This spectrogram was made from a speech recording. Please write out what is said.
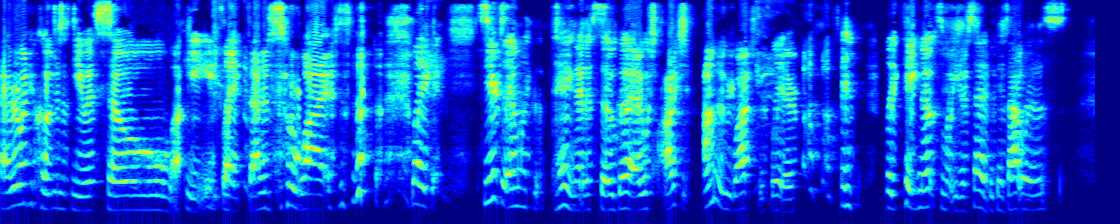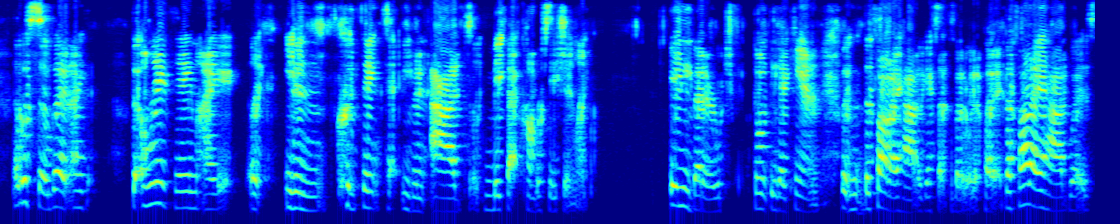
everyone who coaches with you is so lucky. Like that is so wise. like seriously, I'm like, dang, that is so good. I wish I should. I'm gonna rewatch this later and like take notes on what you just said because that was that was so good. I the only thing I like even could think to even add to like make that conversation like any better, which I don't think I can. But the thought I had, I guess that's a better way to put it. The thought I had was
